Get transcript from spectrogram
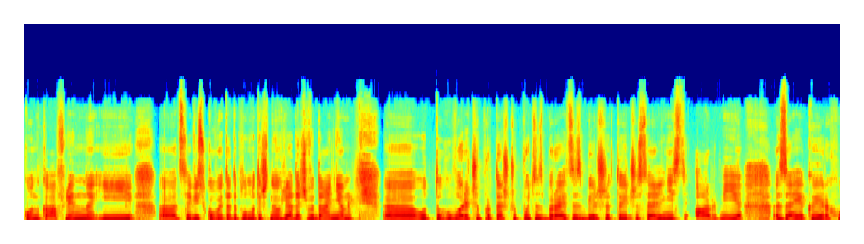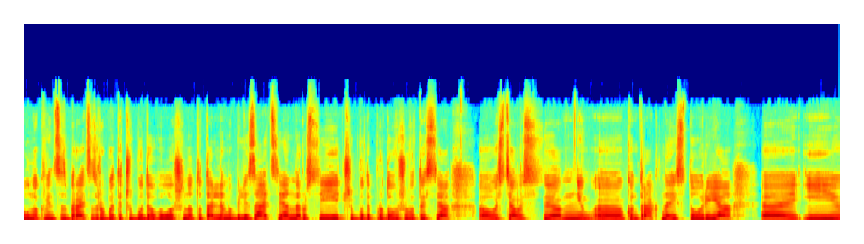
Кон Кафлін, і це військовий та дипломатичний оглядач видання. От говорячи про те, що Путін збирається збільшити чисельність армії. За який рахунок він це збирається зробити? Чи буде оголошена тотальна мобілізація на Росії, чи буде продовжуватися е, ось ця ось е, е, контрактна історія? І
